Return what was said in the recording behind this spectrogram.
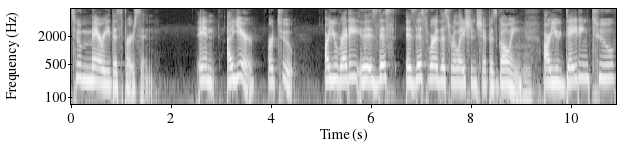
to marry this person in a year or two? Are you ready? Is this is this where this relationship is going? Mm-hmm. Are you dating to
